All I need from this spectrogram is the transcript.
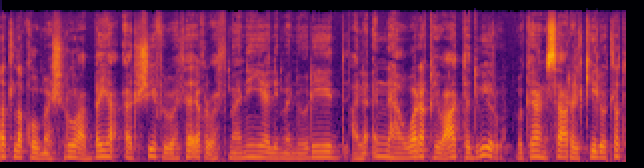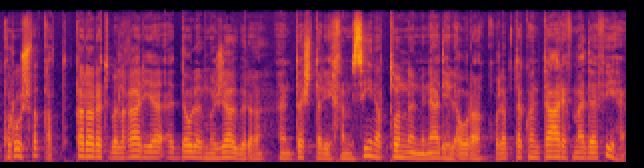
أطلقوا مشروع بيع أرشيف الوثائق العثمانية لمن يريد على أنها ورق يعاد تدويره وكان سعر الكيلو 3 قروش فقط. قررت بلغاريا الدولة المجاورة أن تشتري 50 طنا من هذه الأوراق ولم تكن تعرف ماذا فيها.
